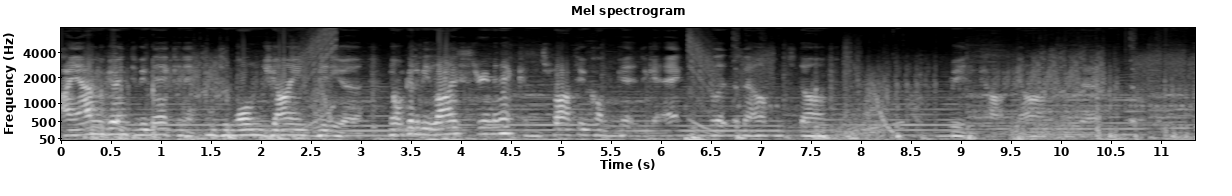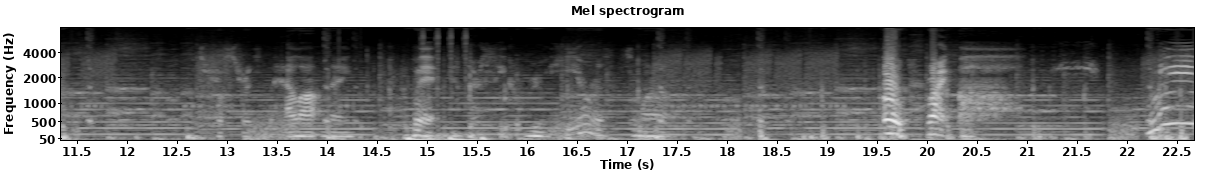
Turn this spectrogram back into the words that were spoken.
I am going to be making it into one giant video. Not going to be live streaming it because it's far too complicated to get X splits out and stuff. Really can't be arsed with it. It's frustrating the hell out of me. Wait, is there a secret room here or somewhere else? Oh, right. Meow!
